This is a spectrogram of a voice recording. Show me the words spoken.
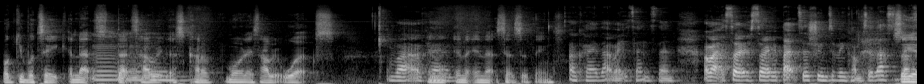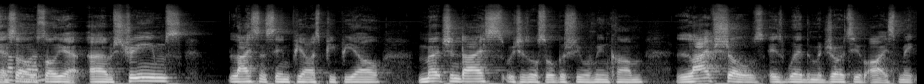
but give or take, and that's that's how it that's kind of more or less how it works Right. Okay. in, in that sense of things. Okay, that makes sense then. All right. So sorry. Back to streams of income. So that's So that's yeah, so one. so yeah, um, streams, licensing, PRS, PPL, merchandise, which is also a good stream of income. Live shows is where the majority of artists make,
